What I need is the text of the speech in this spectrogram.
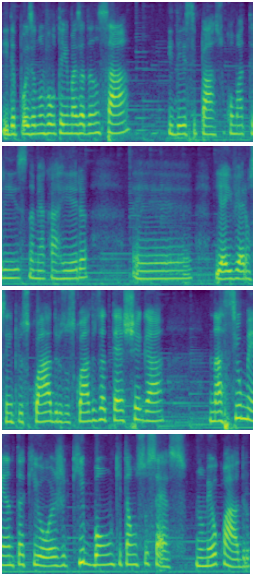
E depois eu não voltei mais a dançar e dei esse passo como atriz na minha carreira. É, e aí vieram sempre os quadros, os quadros até chegar na Ciumenta, que hoje, que bom que está um sucesso no meu quadro.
